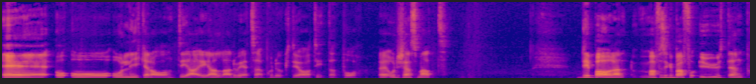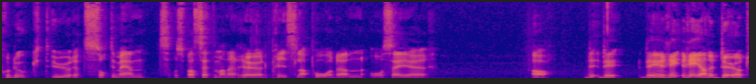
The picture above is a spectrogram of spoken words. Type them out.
Eh, och, och, och likadant i, i alla du vet så produkter jag har tittat på. Eh, och det känns som att det är bara, man försöker bara få ut en produkt ur ett sortiment och så bara sätter man en röd prislapp på den och säger Ja, det, det, det är, re, rean är död.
